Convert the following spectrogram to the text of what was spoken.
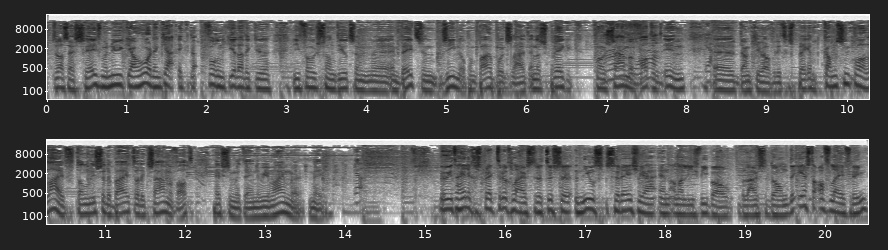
Terwijl zij schreef. Maar nu ik jou hoor, denk ik, ja, ik, volgende keer laat ik de niveaus van Diels en, uh, en Beetsen zien op een PowerPoint slide. En dan spreek ik gewoon Ah, samenvattend ja. in. Ja. Uh, dankjewel voor dit gesprek. En het kan misschien wel live. Dan is ze erbij terwijl ik samenvat. Heeft ze meteen een reminder mee. Ja. Wil je het hele gesprek terugluisteren tussen Niels Ceresia en Annelies Wiebo? Beluister dan de eerste aflevering.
